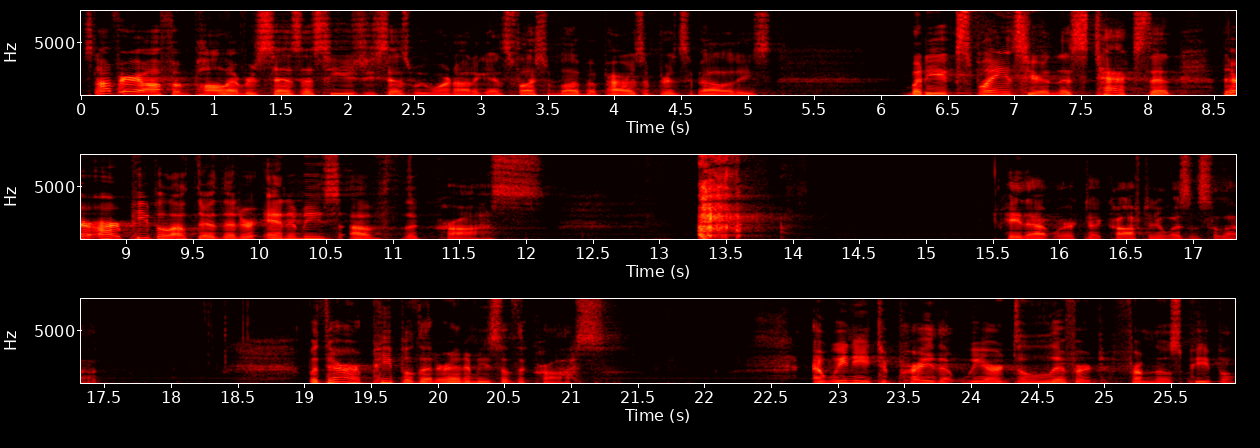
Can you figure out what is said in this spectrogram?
It's not very often Paul ever says this. He usually says we war not against flesh and blood, but powers and principalities. But he explains here in this text that there are people out there that are enemies of the cross. hey, that worked. I coughed and it wasn't so loud. But there are people that are enemies of the cross. And we need to pray that we are delivered from those people.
